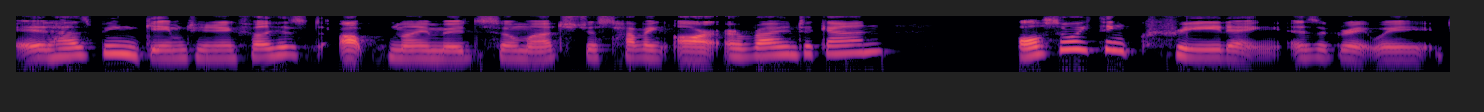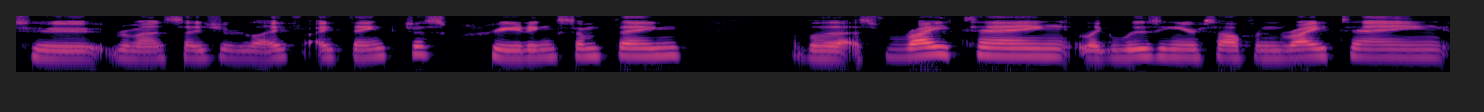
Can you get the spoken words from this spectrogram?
it has been game changing. I feel like it's upped my mood so much just having art around again. Also, I think creating is a great way to romanticize your life. I think just creating something, whether that's writing, like losing yourself in writing,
